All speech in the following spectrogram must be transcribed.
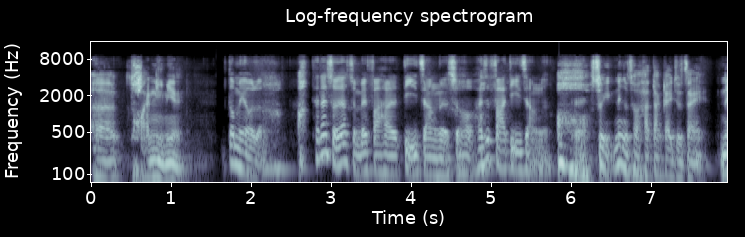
呃团里面都没有了。他那时候要准备发他的第一张的时候，还是发第一张了。哦，所以那个时候他大概就在那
